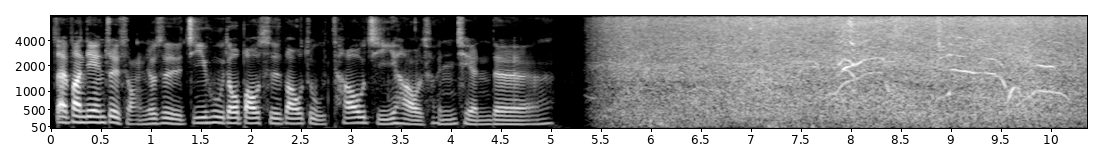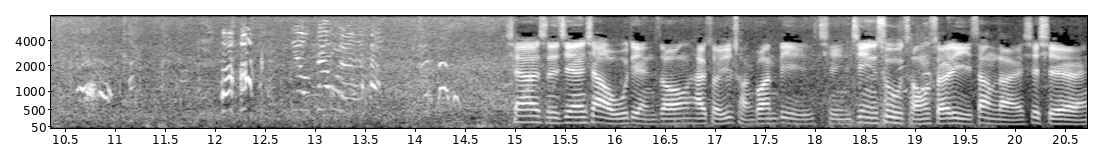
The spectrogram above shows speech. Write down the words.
在饭店最爽就是几乎都包吃包住，超级好存钱的。现在时间下午五点钟，海水浴场关闭，请尽速从水里上来，谢谢。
